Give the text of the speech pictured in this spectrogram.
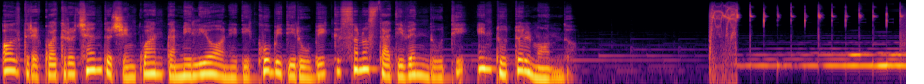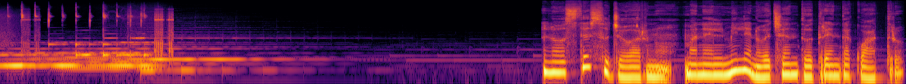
oltre 450 milioni di cubi di Rubik sono stati venduti in tutto il mondo. Lo stesso giorno, ma nel 1934,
